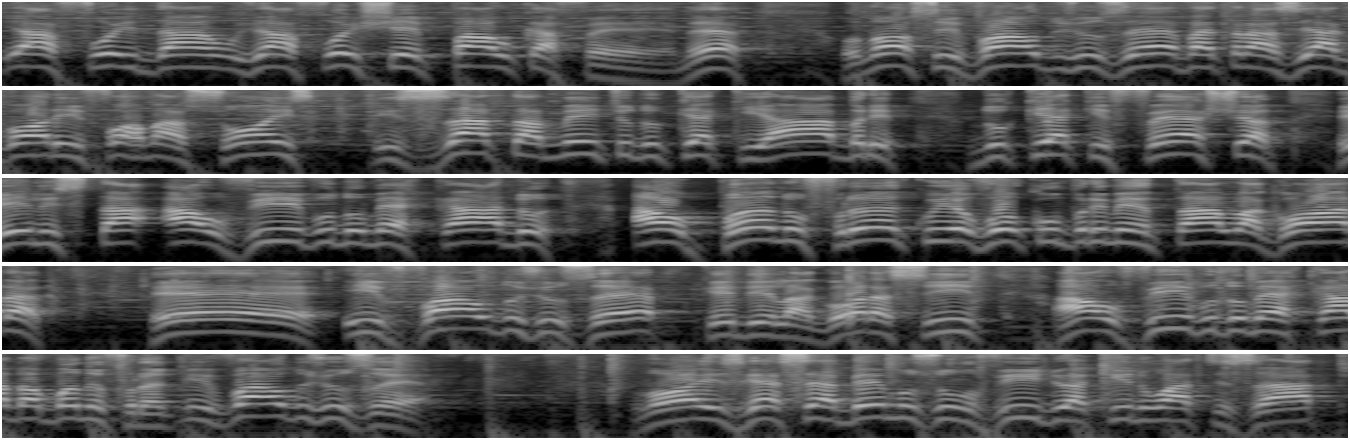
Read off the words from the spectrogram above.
já foi dar, já foi chepar o café, né? O nosso Ivaldo José vai trazer agora informações exatamente do que é que abre, do que é que fecha. Ele está ao vivo no mercado Albano Franco e eu vou cumprimentá-lo agora. É, Ivaldo José, que dele agora sim, ao vivo do mercado Albano Franco. Ivaldo José, nós recebemos um vídeo aqui no WhatsApp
